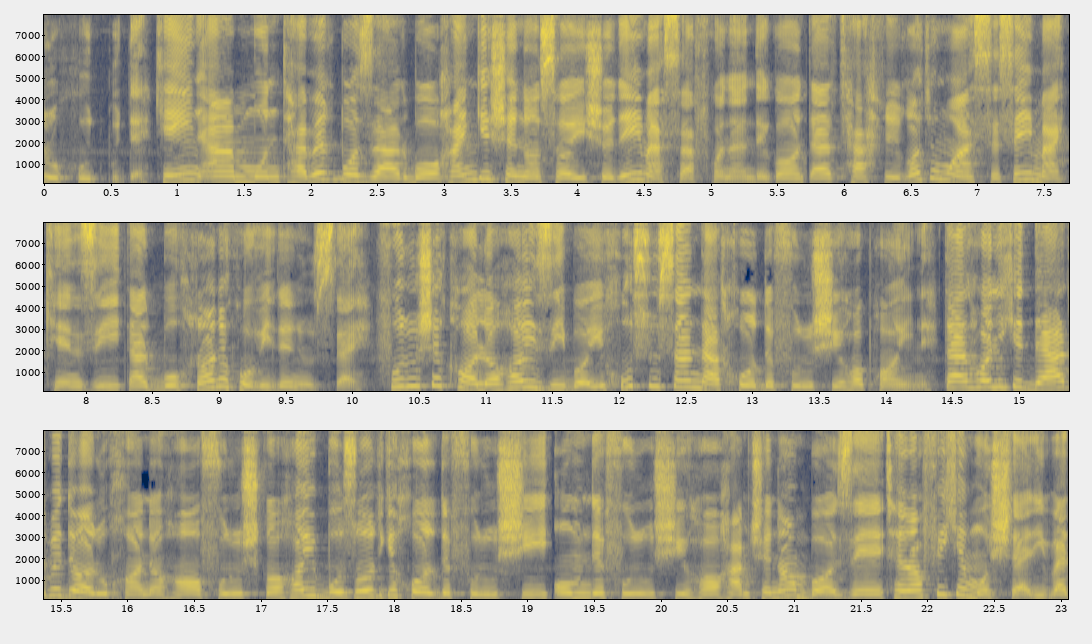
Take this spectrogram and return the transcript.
رکود بوده که این امر منطبق با ضرباهنگ شناسایی شده مصرف کنندگان در تحقیقات مؤسسه مکنزی در بحران کووید 19 فروش کالاهای زیبایی خصوصا در خورده فروشی ها پایینه. در حالی که درب داروخانه ها فروشگاه های بزرگ خورده فروشی عمده فروشی ها همچنان بازه ترافیک مشتری و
